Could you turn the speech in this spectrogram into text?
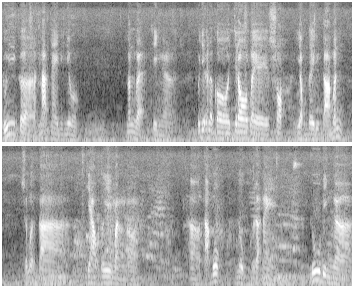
lũy cờ này đi nhiều. Nên là trình ờ, có nghĩa là có cho về sọ dòng đầy được tà mình sẽ mở ta giao tôi bằng uh, tá buộc nục đoạn này. Lưu bình uh,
